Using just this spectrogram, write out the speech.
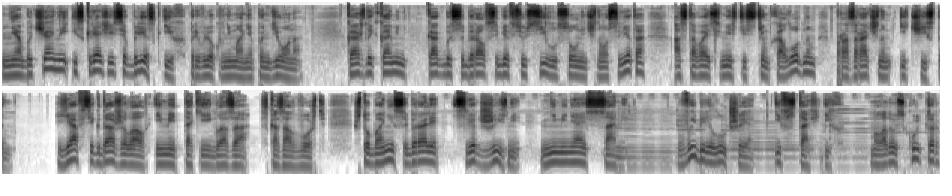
Необычайный искрящийся блеск их привлек внимание Пандиона. Каждый камень как бы собирал в себе всю силу солнечного света, оставаясь вместе с тем холодным, прозрачным и чистым. «Я всегда желал иметь такие глаза», — сказал вождь, «чтобы они собирали цвет жизни, не меняясь сами. Выбери лучшие и вставь их». Молодой скульптор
